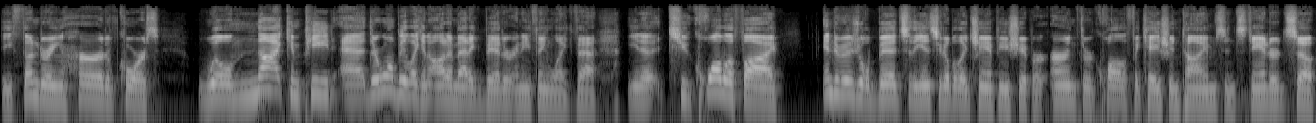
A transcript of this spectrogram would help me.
the Thundering Herd, of course, will not compete. At, there won't be like an automatic bid or anything like that. You know, to qualify, individual bids to the NCAA championship are earned through qualification times and standards. So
